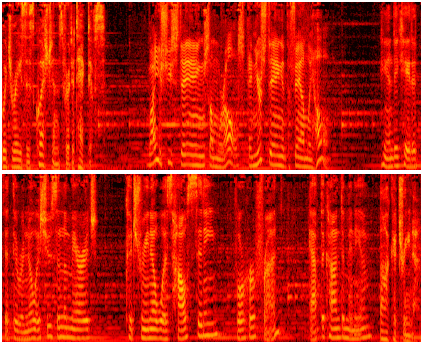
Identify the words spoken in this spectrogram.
which raises questions for detectives. Why is she staying somewhere else and you're staying at the family home? He indicated that there were no issues in the marriage. Katrina was house sitting for her friend at the condominium. Ah, Katrina.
